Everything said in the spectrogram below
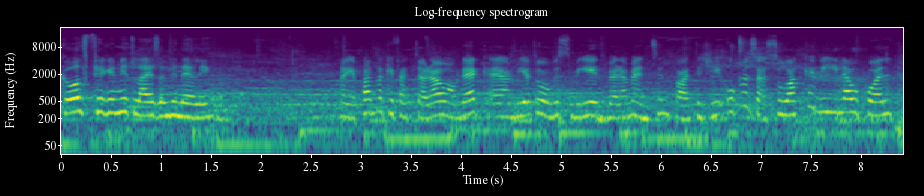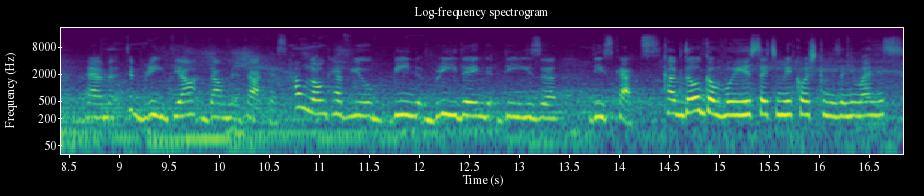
Gold Pyramid Liza Minnelli. Tajjeb, ħafna kif qed taraw hawnhekk em, jagħtu ismijiet verament simpatiċi u ħansaqsuha kemm ilha wkoll em, tibridja dawn il-tates. How long have you been breeding these uh, these cats? Как долго вы с этими кошками занимались?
